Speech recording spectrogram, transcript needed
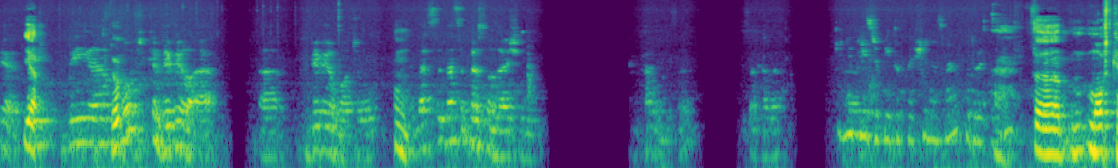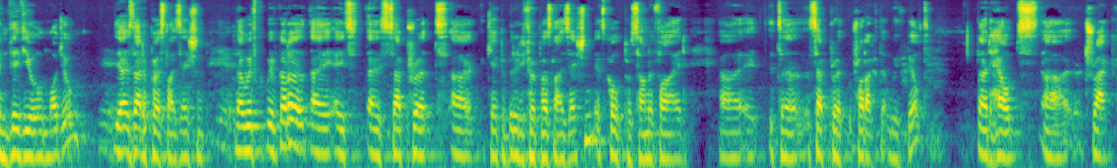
Yeah. yeah. The, the um, Convivial app, uh, Convivial module, mm. that's a, that's a personalization component, isn't it? Is that how that? Can you please repeat the question as well for the recording? The Morpht convivial module. Yeah. Yeah, is that a personalization? Yeah. No, we've, we've got a, a, a- a separate uh, capability for personalization. It's called Personified. Uh, it, it's a separate product that we've built that helps uh, track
